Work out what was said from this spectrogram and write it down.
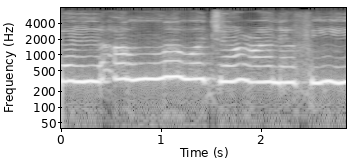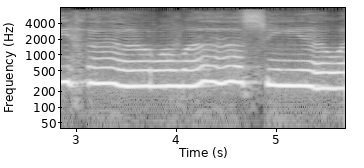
الأرض وجعل فيها رواسي وأنهارا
